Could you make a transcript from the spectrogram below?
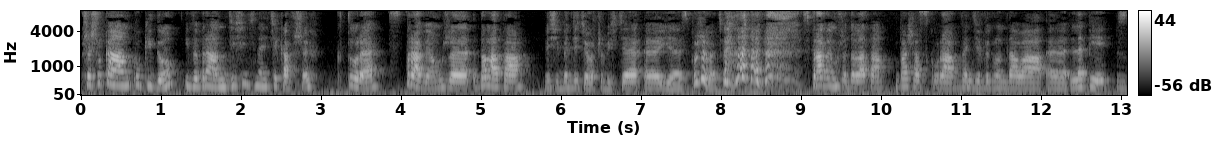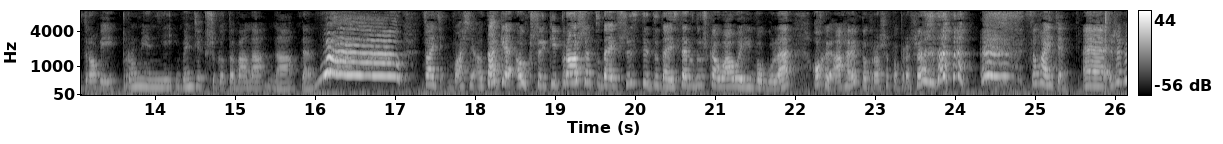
Przeszukałam Cookidu i wybrałam 10 najciekawszych, które sprawią, że do lata, jeśli będziecie oczywiście e, je spożywać, sprawią, że do lata Wasza skóra będzie wyglądała e, lepiej, zdrowiej, promienniej i będzie przygotowana na ten wow! Słuchajcie, właśnie o takie okrzyki, proszę tutaj wszyscy, tutaj serduszka, łały i w ogóle, ochy, achy, poproszę, poproszę. Słuchajcie, e, żeby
